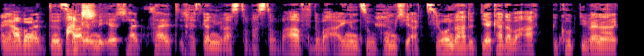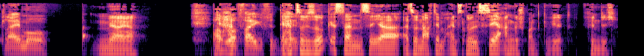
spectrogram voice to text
Ja, aber das Quatsch. war in der ersten Halbzeit, ich weiß gar nicht, was da, was da war. Da war irgend so komische Aktion. Da hatte Dirk hat aber auch geguckt, die wenn er gleich mal Ja, ja. Paar Der hat- für Der hat sowieso gestern sehr, also nach dem 1-0 sehr angespannt gewirkt, finde ich,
